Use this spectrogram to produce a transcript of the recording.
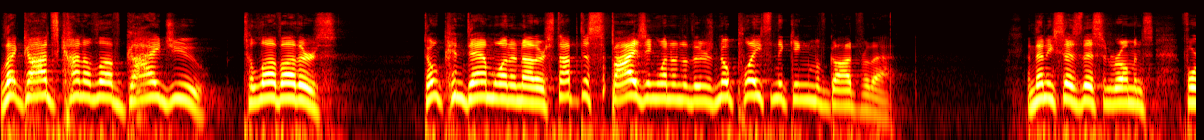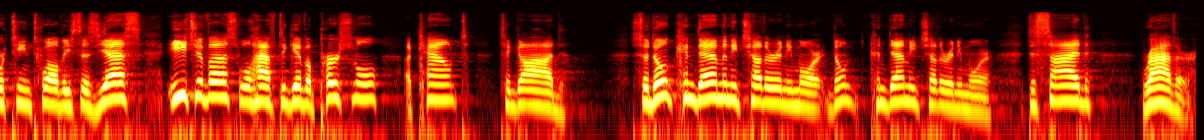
Let God's kind of love guide you to love others. Don't condemn one another. Stop despising one another. There's no place in the kingdom of God for that. And then he says this in Romans 14 12. He says, Yes, each of us will have to give a personal account to God. So don't condemn each other anymore. Don't condemn each other anymore. Decide rather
